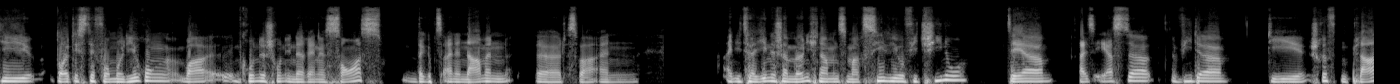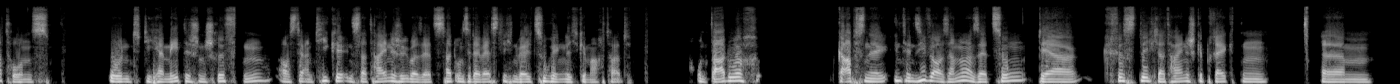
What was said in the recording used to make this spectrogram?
die deutlichste Formulierung war im Grunde schon in der Renaissance. Da gibt es einen Namen, äh, das war ein, ein italienischer Mönch namens Marsilio Ficino, der als erster wieder die Schriften Platons und die hermetischen Schriften aus der Antike ins Lateinische übersetzt hat und sie der westlichen Welt zugänglich gemacht hat. Und dadurch gab es eine intensive Auseinandersetzung der christlich-lateinisch geprägten ähm,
